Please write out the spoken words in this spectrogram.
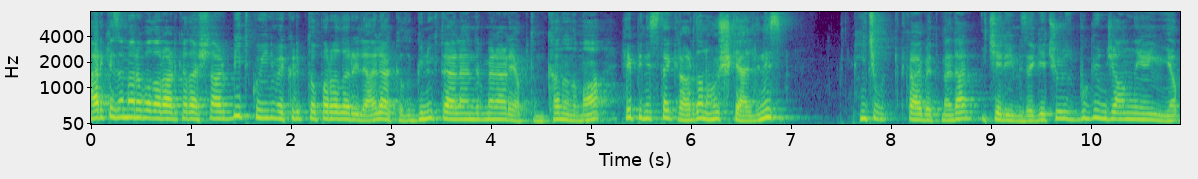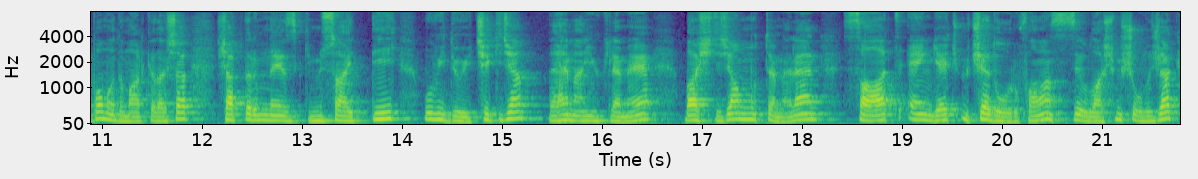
Herkese merhabalar arkadaşlar. Bitcoin ve kripto paralar ile alakalı günlük değerlendirmeler yaptım kanalıma. Hepiniz tekrardan hoş geldiniz. Hiç vakit kaybetmeden içeriğimize geçiyoruz. Bugün canlı yayın yapamadım arkadaşlar. Şartlarım ne yazık ki müsait değil. Bu videoyu çekeceğim ve hemen yüklemeye başlayacağım. Muhtemelen saat en geç 3'e doğru falan size ulaşmış olacak.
